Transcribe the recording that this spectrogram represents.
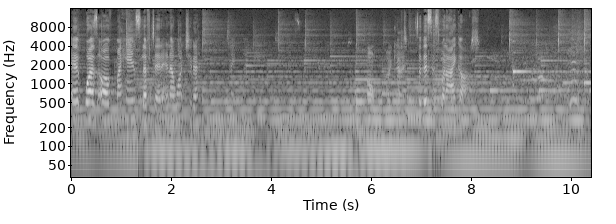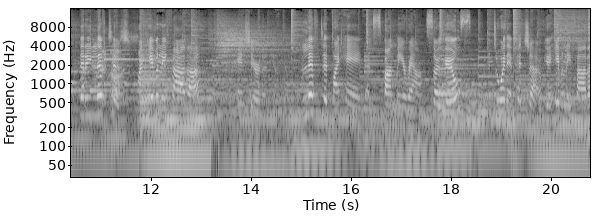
it was of my hands lifted, and I want you to take my hand. Oh, okay. So this is what I got. That he lifted my heavenly Father and Sheridan, yeah, lifted my hand and spun me around. So girls, enjoy that picture of your heavenly Father.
